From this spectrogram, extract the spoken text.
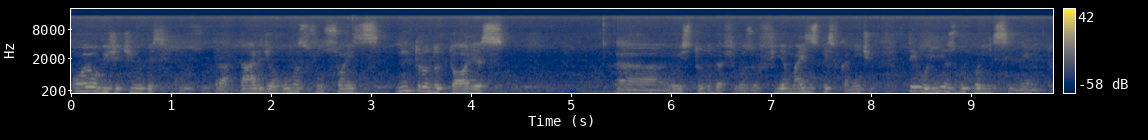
Qual é o objetivo desse curso? Tratar de algumas funções introdutórias no estudo da filosofia, mais especificamente teorias do conhecimento.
